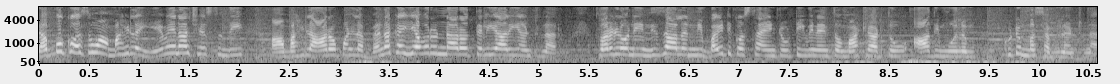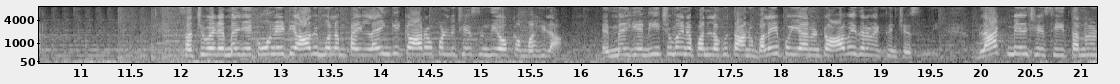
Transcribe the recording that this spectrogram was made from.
డబ్బు కోసం ఆ మహిళ ఏమైనా చేస్తుంది? ఆ మహిళ ఆరోపణల వెనక ఎవరున్నారో తెలియాలి అంటున్నారు. త్వరలోనే నిజాలన్నీ బయటకు వస్తాయంటూ టీవీ నైన్తో మాట్లాడుతూ ఆదిమూలం కుటుంబ సభ్యులు అంటున్నారు. సచివేడ్ ఎమ్మెల్యే కోనేటి ఆదిమూలంపై లైంగిక ఆరోపణలు చేసింది ఒక మహిళ. ఎమ్మెల్యే నీచమైన పనులకు తాను బలైపోయానంటూ ఆవేదన వ్యక్తం చేసింది. బ్లాక్ మెయిల్ చేసి తనను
